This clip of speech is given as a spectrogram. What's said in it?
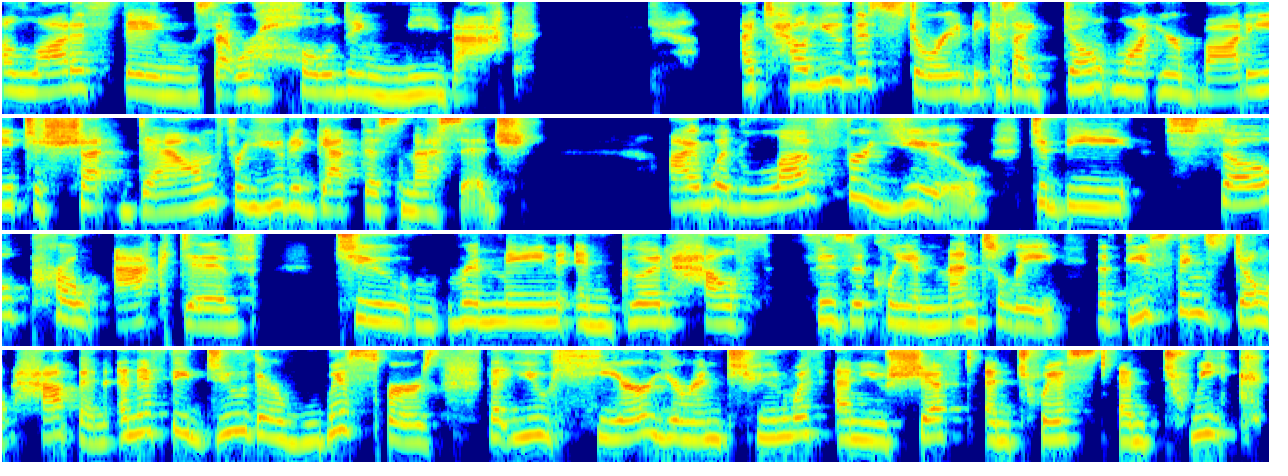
a lot of things that were holding me back. I tell you this story because I don't want your body to shut down for you to get this message. I would love for you to be so proactive to remain in good health physically and mentally that these things don't happen. And if they do, they're whispers that you hear, you're in tune with, and you shift and twist and tweak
